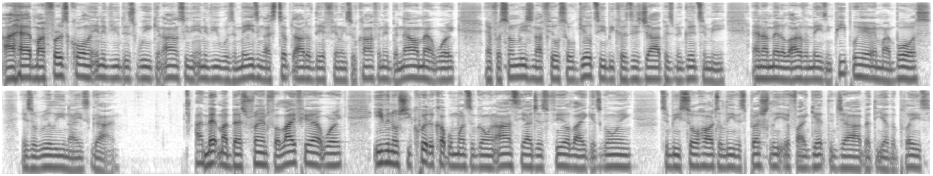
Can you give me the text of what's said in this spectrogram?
I had my first call and interview this week, and honestly, the interview was amazing. I stepped out of there feeling so confident, but now I'm at work, and for some reason, I feel so guilty because this job has been good to me, and I met a lot of amazing people here, and my boss is a really nice guy. I met my best friend for life here at work, even though she quit a couple months ago. And honestly, I just feel like it's going to be so hard to leave, especially if I get the job at the other place.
